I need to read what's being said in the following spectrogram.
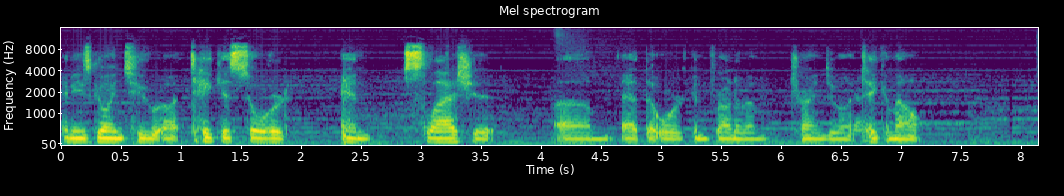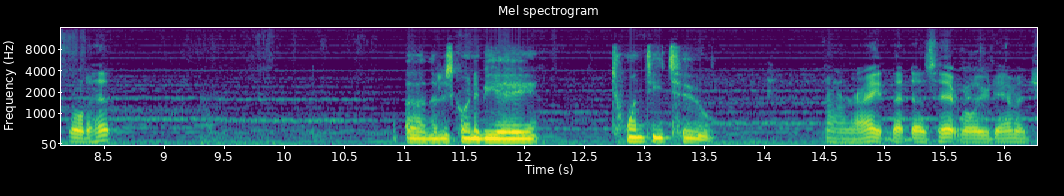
and he's going to uh, take his sword and slash it um, at the orc in front of him, trying to uh, take him out. Roll to hit. Uh, that is going to be a 22. All right, that does hit. Roll your damage.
